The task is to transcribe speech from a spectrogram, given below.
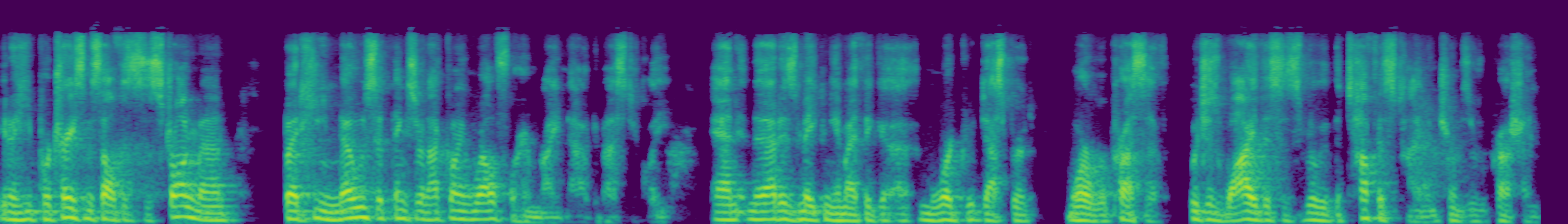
You know, he portrays himself as a strong man, but he knows that things are not going well for him right now domestically. And that is making him, I think, uh, more desperate, more repressive, which is why this is really the toughest time in terms of repression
